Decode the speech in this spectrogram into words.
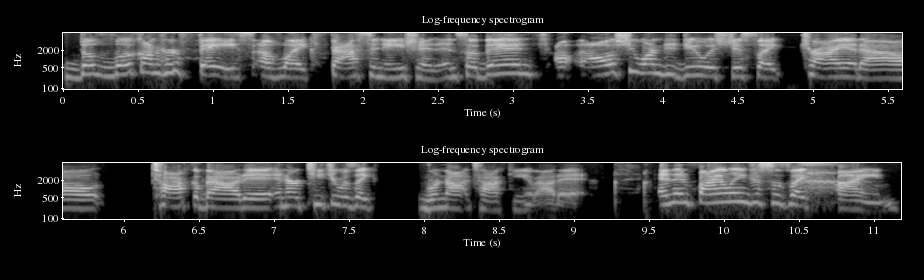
the look on her face of like fascination. And so then all she wanted to do was just like try it out, talk about it, and her teacher was like, "We're not talking about it." And then finally just was like, "Fine.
